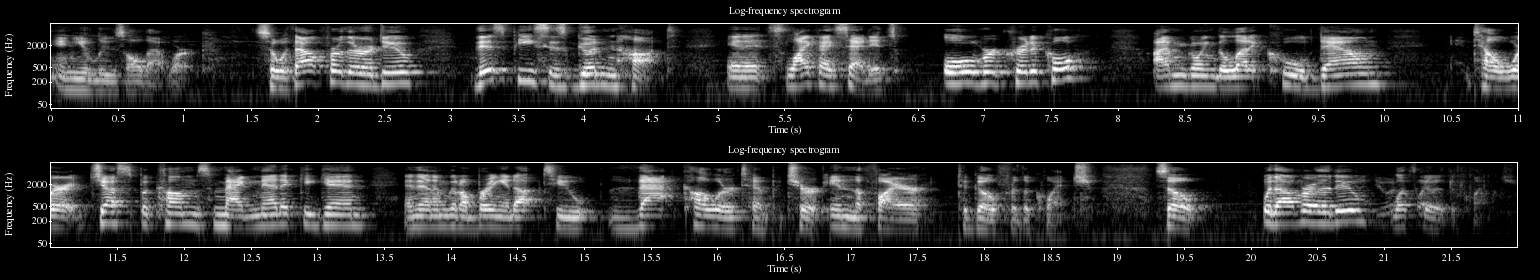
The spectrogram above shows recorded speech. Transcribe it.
and you lose all that work. So without further ado, this piece is good and hot. And it's, like I said, it's overcritical. I'm going to let it cool down till where it just becomes magnetic again. And then I'm going to bring it up to that color temperature in the fire to go for the quench. So without further ado, let's go to the quench.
